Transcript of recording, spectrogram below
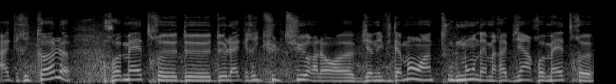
agricoles, remettre de, l'agriculture. Alors bien évidemment, hein, tout le monde aimerait bien remettre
